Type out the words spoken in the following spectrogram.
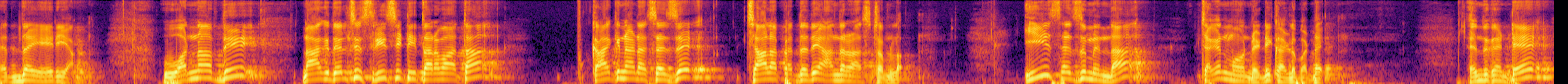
పెద్ద ఏరియా. వన్ ఆఫ్ ది నాకు తెలిసి శ్రీ సిటీ తర్వాత కాకినాడ సెజ్ చాలా పెద్దది ఆంధ్ర రాష్ట్రంలో. ఈ సెజ్ మీద జగన్మోహన్ రెడ్డి కళ్ళు పడ్డాయి. ఎందుకంటే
